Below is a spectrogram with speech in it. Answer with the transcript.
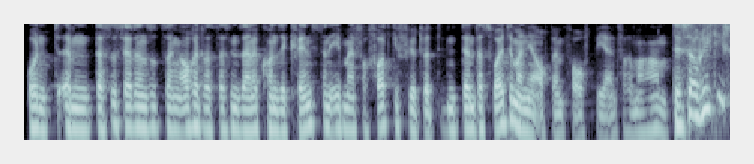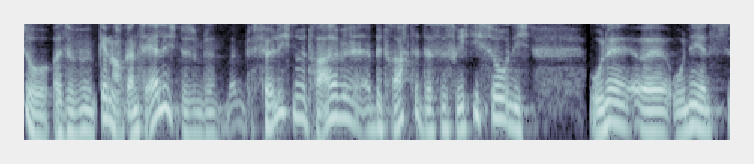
Und ähm, das ist ja dann sozusagen auch etwas, das in seiner Konsequenz dann eben einfach fortgeführt wird. Denn das wollte man ja auch beim VfB einfach immer haben. Das ist auch richtig so. Also genau. ganz ehrlich, das ist völlig neutral betrachtet. Das ist richtig so. Und ich, ohne, äh, ohne jetzt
